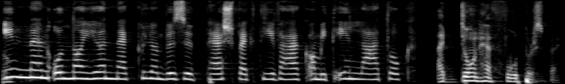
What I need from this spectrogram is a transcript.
Innen-onnan jönnek különböző perspektívák, amit én látok, I don't have full perspective.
